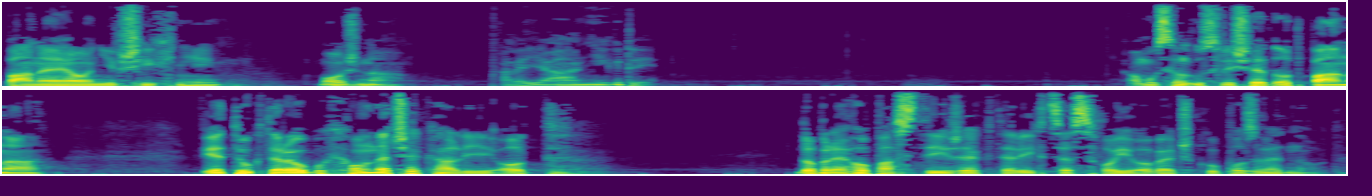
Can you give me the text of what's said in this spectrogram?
pane, oni všichni, možná, ale já nikdy. A musel uslyšet od pána větu, kterou bychom nečekali od dobrého pastýře, který chce svoji ovečku pozvednout.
